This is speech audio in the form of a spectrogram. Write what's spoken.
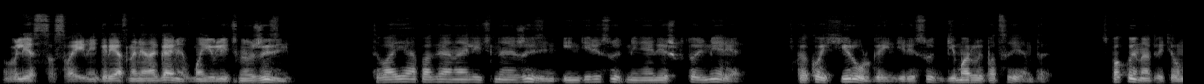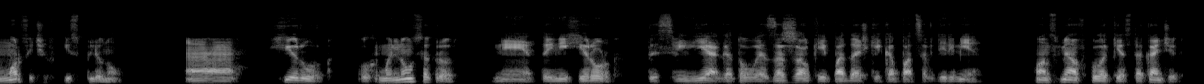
Влез со своими грязными ногами в мою личную жизнь. Твоя поганая личная жизнь интересует меня лишь в той мере, в какой хирурга интересует геморрой пациента. Спокойно ответил Морфичев и сплюнул. Ага, хирург. Ухмыльнулся Крот. Нет, ты не хирург. Ты свинья, готовая за жалкие подачки копаться в дерьме. Он смял в кулаке стаканчик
